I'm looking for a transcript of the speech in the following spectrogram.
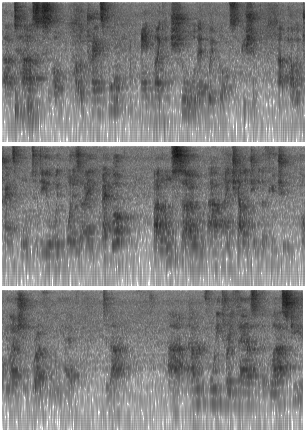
uh, tasks of public transport and making sure that we've got sufficient uh, public transport to deal with what is a backlog but also um, a challenge into the future with the population growth that we have today. Uh, 143,000 last year,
